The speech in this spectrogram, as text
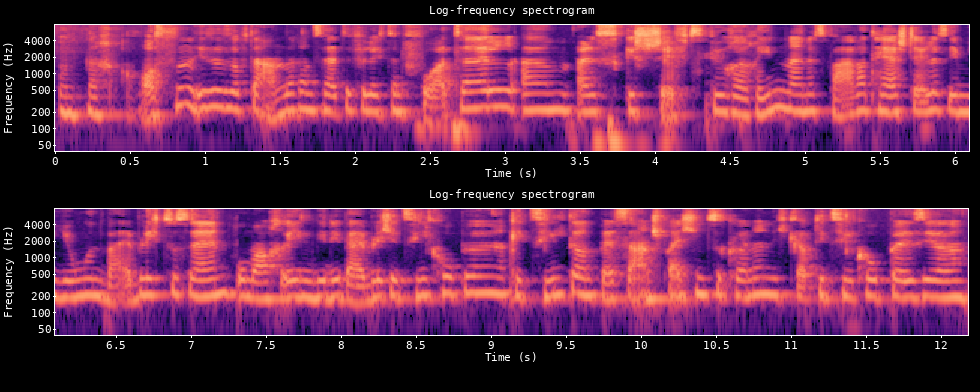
Und nach außen ist es auf der anderen Seite vielleicht ein Vorteil, ähm, als Geschäftsführerin eines Fahrradherstellers eben jung und weiblich zu sein, um auch irgendwie die weibliche Zielgruppe gezielter und besser ansprechen zu können. Ich glaube, die Zielgruppe ist ja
